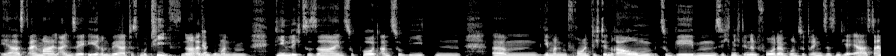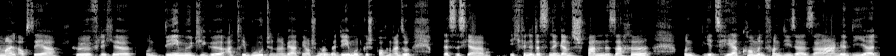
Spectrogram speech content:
erst einmal ein sehr ehrenwertes Motiv, ne? Also ja. jemandem dienlich zu sein, Support anzubieten, ähm, jemandem freundlich den Raum zu geben, sich nicht in den Vordergrund zu drängen. Das sind ja erst einmal auch sehr höfliche und demütige Attribute. Ne? Wir hatten ja auch schon mal mhm. über Demut gesprochen. Also das ist ja ich finde das eine ganz spannende Sache. Und jetzt herkommen von dieser Sage, die ja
